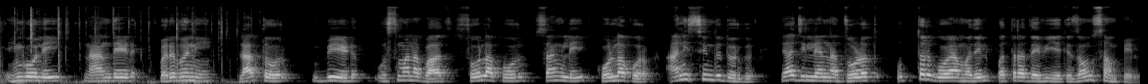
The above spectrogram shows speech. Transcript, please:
हिंगोली नांदेड परभणी लातूर बीड उस्मानाबाद सोलापूर सांगली कोल्हापूर आणि सिंधुदुर्ग या जिल्ह्यांना जोडत उत्तर गोव्यामधील पत्रादेवी येथे जाऊन संपेल.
